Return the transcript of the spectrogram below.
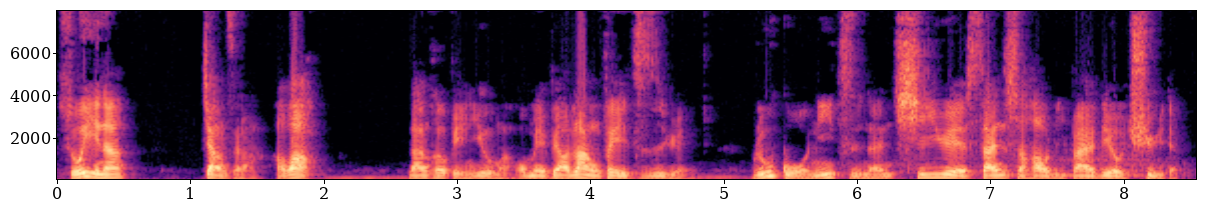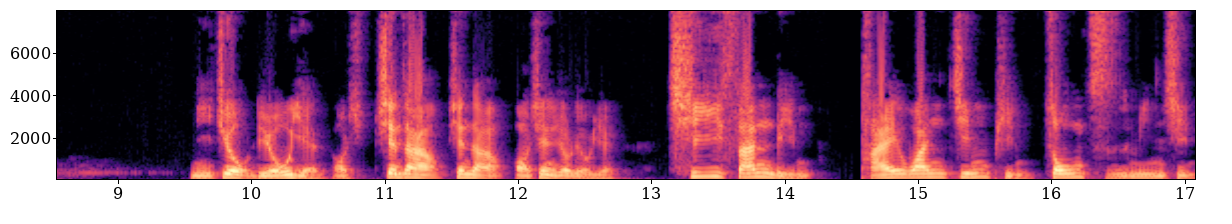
所以呢，这样子啦，好不好？南河扁右嘛，我们也不要浪费资源。如果你只能七月三十号礼拜六去的，你就留言哦，现在哦，现在哦，哦，现在就留言七三零台湾精品中职明星，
